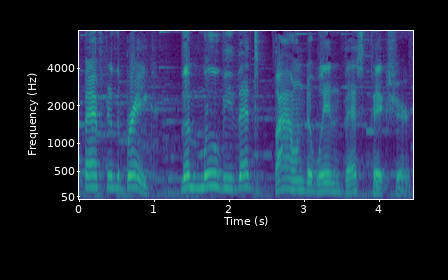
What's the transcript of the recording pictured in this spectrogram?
Up after the break, the movie that's bound to win Best Picture.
